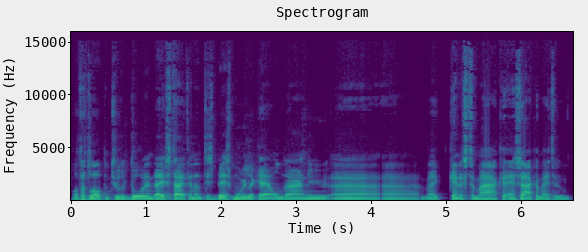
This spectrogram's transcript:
Want dat loopt natuurlijk door in deze tijd. En het is best moeilijk hè, om daar nu uh, uh, mee kennis te maken en zaken mee te doen.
